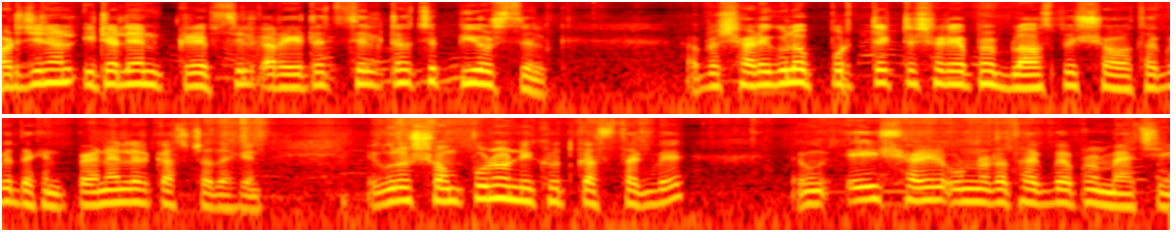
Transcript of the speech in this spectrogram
original Italian crepe silk আর এটা সিল্কটা হচ্ছে পিওর সিল্ক আপনার শাড়িগুলো, প্রত্যেকটা শাড়ি আপনার ব্লাউজ পিস সহ থাকবে। দেখেন প্যানেলের কাজটা দেখেন। এগুলো সম্পূর্ণ নিখুঁত কাজ থাকবে। এবং এই শাড়ির ওনাটা থাকবে আপনার ম্যাচিং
